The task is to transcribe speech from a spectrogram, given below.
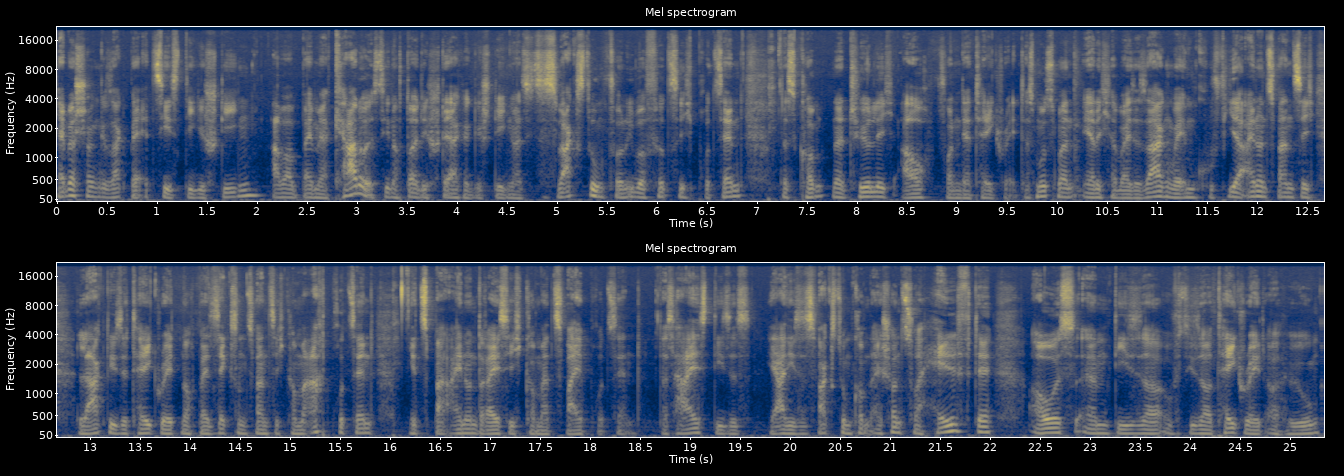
ich habe ja schon gesagt, bei Etsy ist die gestiegen, aber bei Mercado ist die noch deutlich stärker gestiegen. Also dieses Wachstum von über 40 Prozent, das kommt natürlich auch von der Take Rate. Das muss man ehrlicherweise sagen, weil im Q4 21 lag diese Take Rate noch bei 26,8 Prozent, jetzt bei 31,2 Prozent. Das heißt, dieses, ja, dieses Wachstum kommt eigentlich schon zur Hälfte aus ähm, dieser, aus dieser Take-Rate-Erhöhung,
